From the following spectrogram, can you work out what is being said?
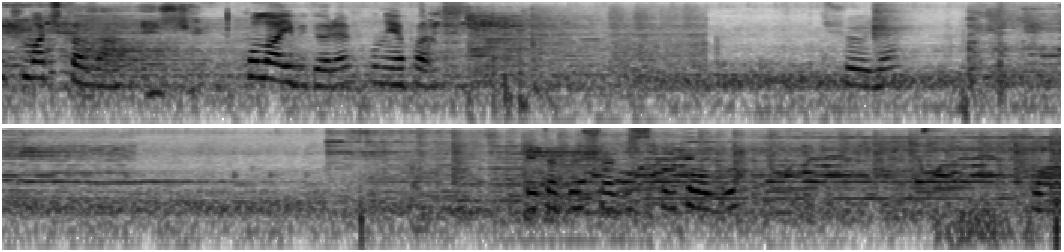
3 maç kazan. Kolay bir görev. Bunu yaparım. Şöyle. Evet arkadaşlar bir sıkıntı oldu. Şu an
